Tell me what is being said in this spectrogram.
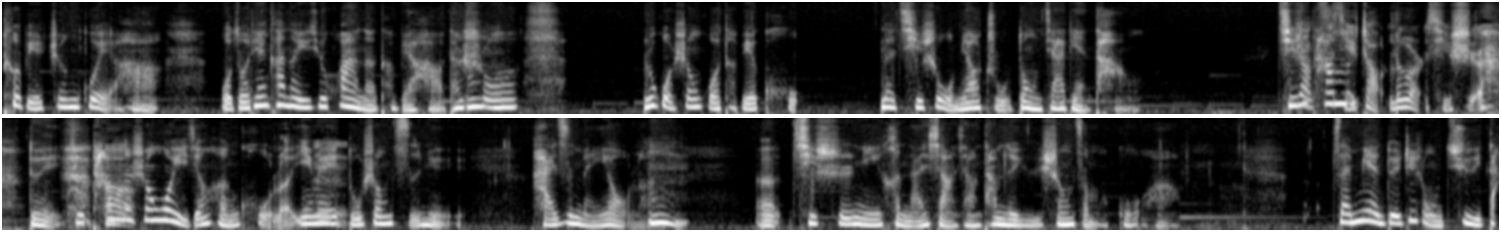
特别珍贵哈。我昨天看到一句话呢，特别好，他说，如果生活特别苦，那其实我们要主动加点糖。其实让自己他们找乐儿，其实。对，就他们的嗯。生活已经很苦了，因为嗯。独生子女，孩子没有了，嗯。呃，其实你很难想象他们的余生怎么过啊。在面对这种巨大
